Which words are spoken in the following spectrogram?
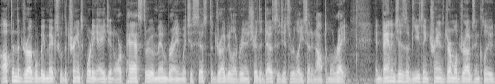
Often the drug will be mixed with a transporting agent or pass through a membrane which assists the drug delivery and ensure the dosage is released at an optimal rate. Advantages of using transdermal drugs include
